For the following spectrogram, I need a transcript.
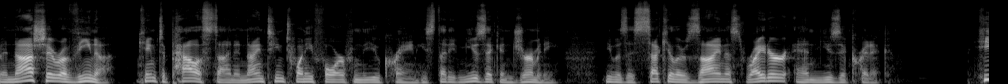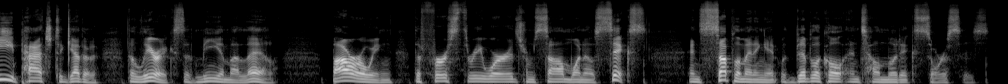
Menashe Ravina, came to Palestine in 1924 from the Ukraine. He studied music in Germany. He was a secular Zionist writer and music critic. He patched together the lyrics of Mi Yamalel, borrowing the first three words from Psalm 106 and supplementing it with biblical and Talmudic sources.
